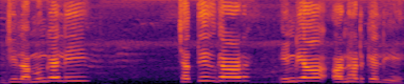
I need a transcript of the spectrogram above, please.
जिला मुंगेली छत्तीसगढ़ इंडिया अनहट के लिए।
